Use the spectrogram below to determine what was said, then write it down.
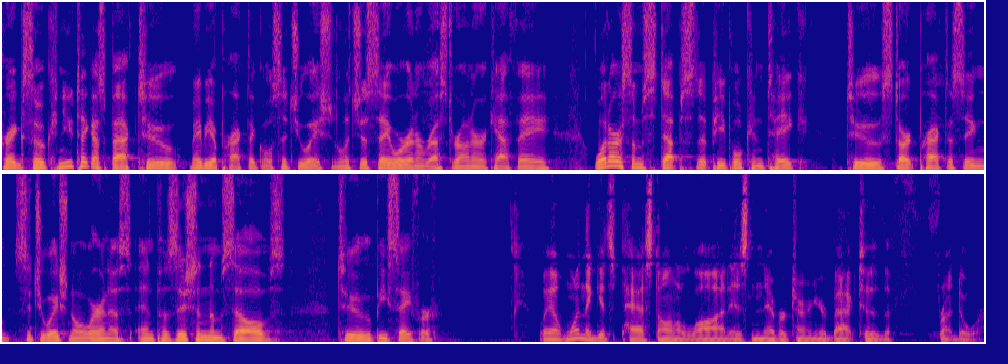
Craig, so can you take us back to maybe a practical situation? Let's just say we're in a restaurant or a cafe. What are some steps that people can take to start practicing situational awareness and position themselves to be safer? Well, one that gets passed on a lot is never turn your back to the front door.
